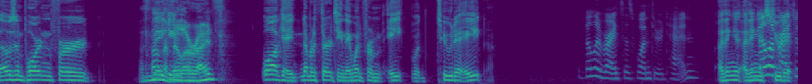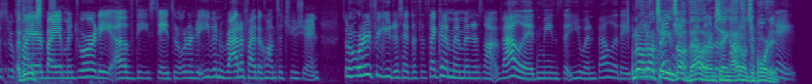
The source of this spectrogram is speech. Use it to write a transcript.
That was important for. That's not the Bill of Rights. Well, okay, number thirteen. They went from eight, what, two to eight. The Bill of Rights is one through ten. I think. I think Bill it's of Rights to. was I think it's- required by a majority of the states in order to even ratify the Constitution. So, in order for you to say that the Second Amendment is not valid, means that you invalidate. No, the I'm not saying it's not valid. I'm saying I don't portion of the support it. state.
